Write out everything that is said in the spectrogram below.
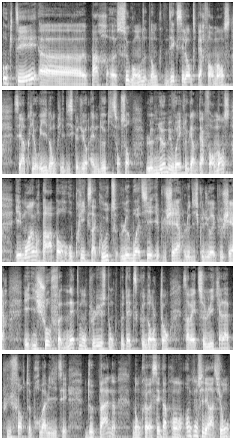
octets euh, par euh, seconde. Donc, d'excellentes performances. C'est a priori donc les disques durs M2 qui s'en sortent le mieux. Mais vous voyez que le gain de performance est moindre par rapport au prix que ça coûte. Le boîtier est plus cher, le disque dur est plus cher et il chauffe nettement plus. Donc, peut-être que dans le temps, ça va être celui qui a la plus forte probabilité de panne. Donc euh, c'est à prendre en considération.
